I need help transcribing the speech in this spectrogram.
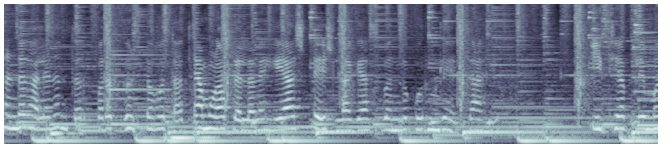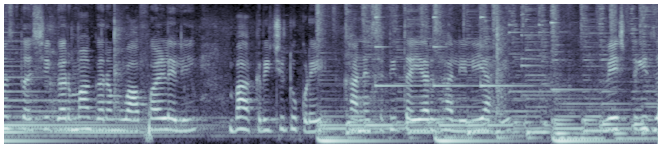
थंड झाल्यानंतर परत घट्ट होतात. त्यामुळे आपल्याला ह्या स्टेजला गॅस बंद करून घ्यायचा आहे. इथे आपले मस्त अशी गरमागरम वाफळलेली भाकरीची तुकडे खाण्यासाठी तयार झालेली आहे. वेस्ट इज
